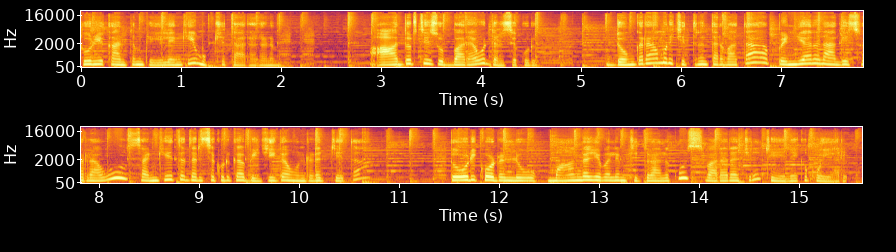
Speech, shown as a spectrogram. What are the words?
సూర్యకాంతం రేలంగి ముఖ్య తారాగణం. ఆదుర్తి సుబ్బారావు దర్శకుడు. దొంగరాముడి చిత్రం తర్వాత పెండ్యాల నాగేశ్వరరావు సంగీత దర్శకుడిగా బిజీగా ఉండడం చేత తోడికోడళ్ళు మాంగళ్యవల్యం చిత్రాలకు స్వరరచన చేయలేకపోయారు.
